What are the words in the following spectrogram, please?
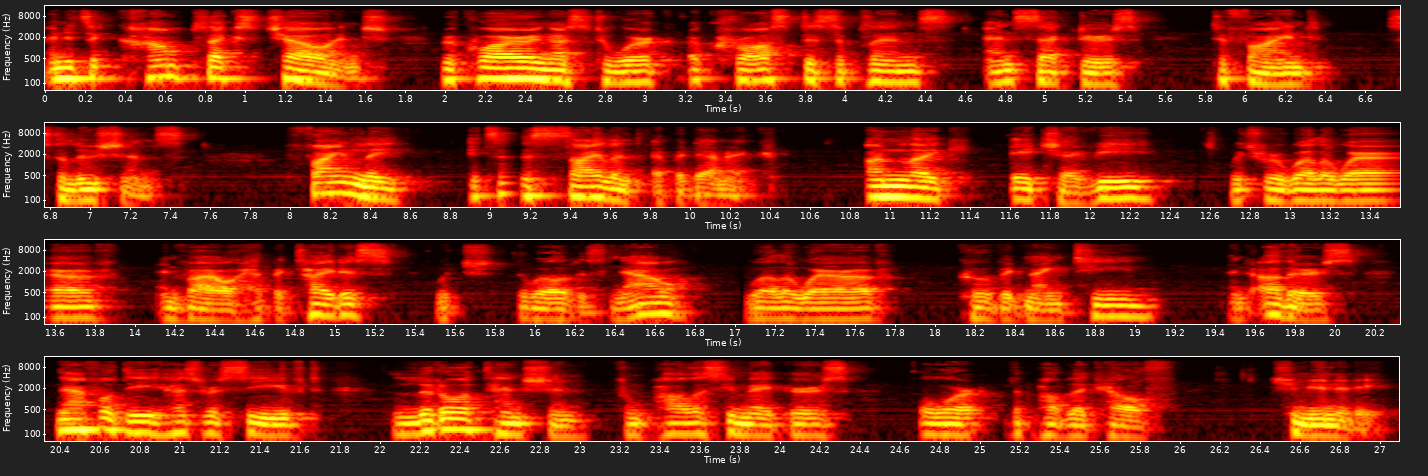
And it's a complex challenge requiring us to work across disciplines and sectors to find solutions. Finally, it's a silent epidemic. Unlike HIV, which we're well aware of, and viral hepatitis, which the world is now well aware of, COVID-19, and others, NAFLD has received little attention from policymakers or the public health community.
